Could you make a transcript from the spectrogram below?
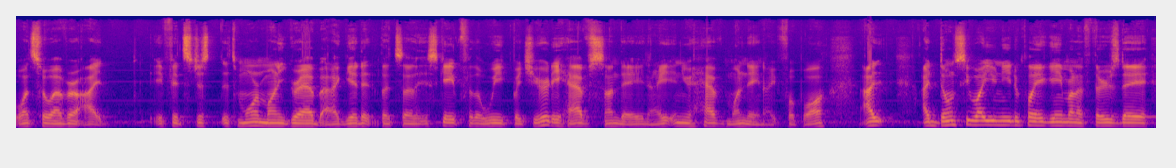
whatsoever. I if it's just it's more money grab, I get it. That's an escape for the week, but you already have Sunday night and you have Monday night football. I I don't see why you need to play a game on a Thursday,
